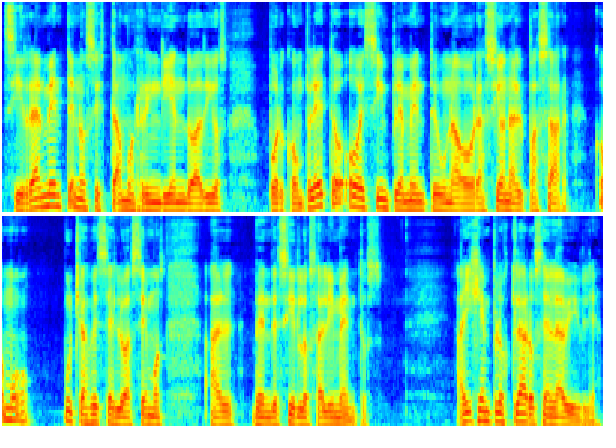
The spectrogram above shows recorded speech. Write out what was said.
si realmente nos estamos rindiendo a Dios por completo o es simplemente una oración al pasar, como muchas veces lo hacemos al bendecir los alimentos. Hay ejemplos claros en la Biblia.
